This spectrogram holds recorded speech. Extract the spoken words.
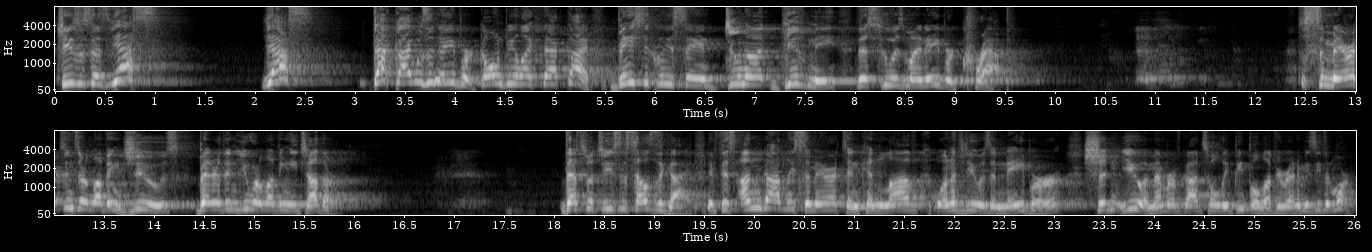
Jesus says, Yes, yes, that guy was a neighbor. Go and be like that guy. Basically, he's saying, Do not give me this who is my neighbor crap. The Samaritans are loving Jews better than you are loving each other. That's what Jesus tells the guy. If this ungodly Samaritan can love one of you as a neighbor, shouldn't you, a member of God's holy people, love your enemies even more?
